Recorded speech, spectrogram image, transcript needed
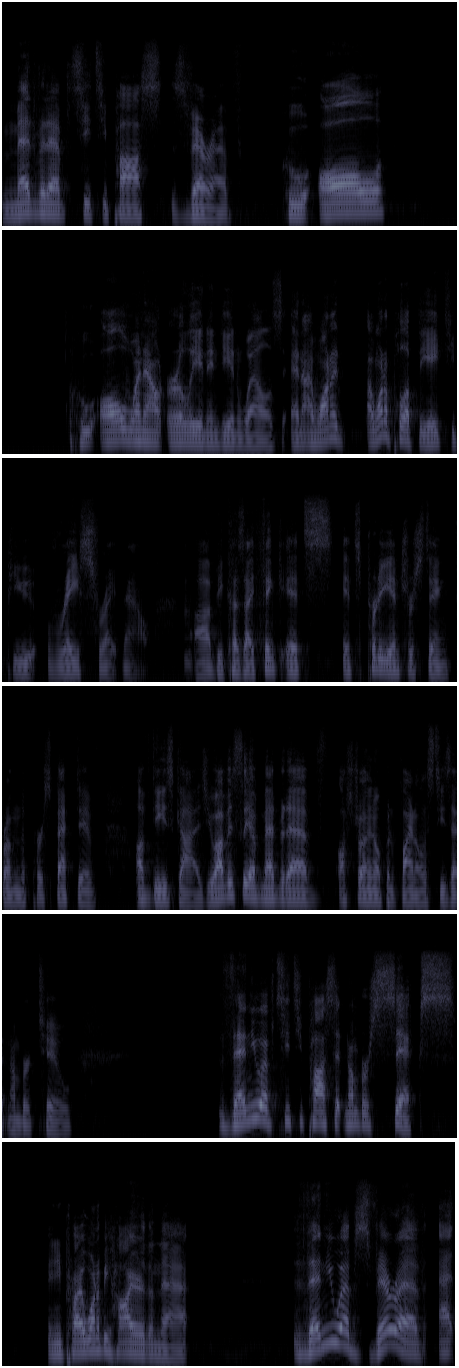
Medvedev, Tsitsipas, Zverev, who all who all went out early in Indian Wells, and I wanted I want to pull up the ATP race right now uh, because I think it's it's pretty interesting from the perspective of these guys. You obviously have Medvedev, Australian Open finalist. He's at number two. Then you have Tsitsipas at number six, and you probably want to be higher than that. Then you have Zverev at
